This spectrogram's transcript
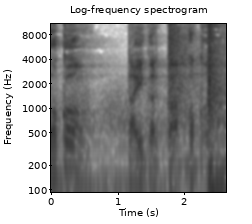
हुकुम tiger का हुक्म।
